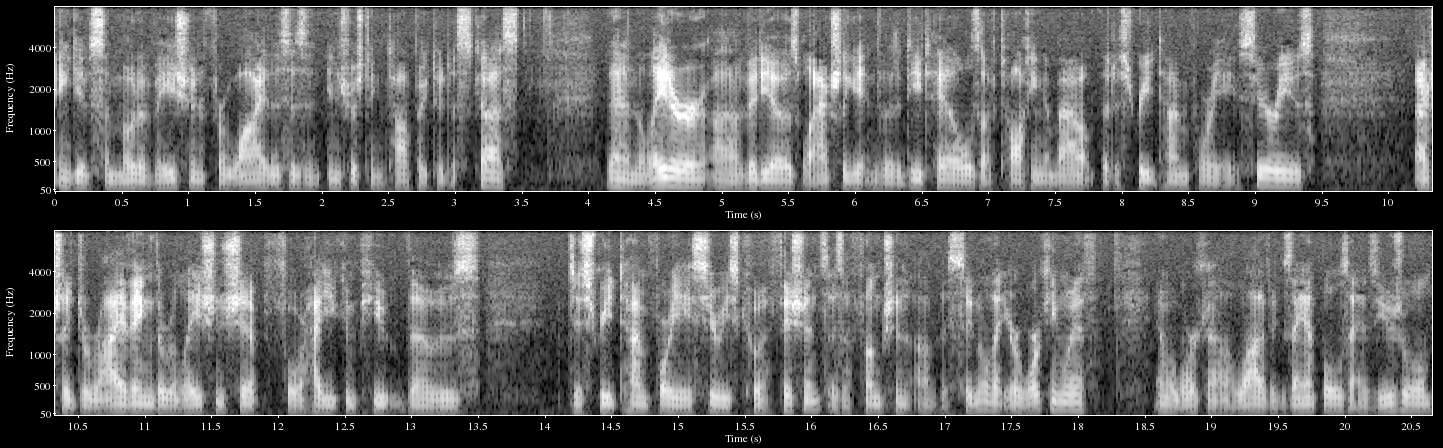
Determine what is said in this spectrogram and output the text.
and gives some motivation for why this is an interesting topic to discuss. Then in the later uh, videos, we'll actually get into the details of talking about the discrete time Fourier series, actually deriving the relationship for how you compute those discrete time Fourier series coefficients as a function of the signal that you're working with. And we'll work on a lot of examples as usual.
